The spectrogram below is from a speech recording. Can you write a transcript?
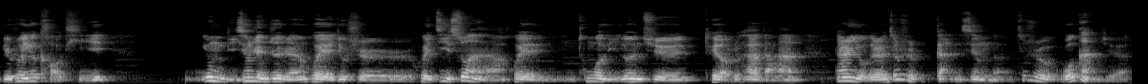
比如说一个考题，用理性认知的人会就是会计算啊，会通过理论去推导出他的答案。但是有的人就是感性的，就是我感觉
